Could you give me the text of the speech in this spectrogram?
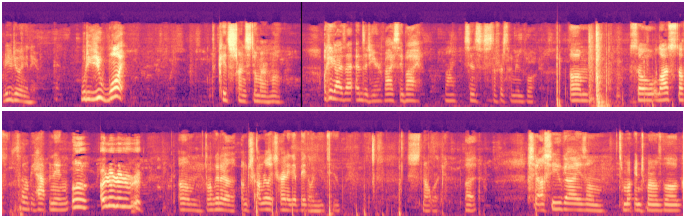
What are you doing in here? What do you want? The kid's trying to steal my remote. Okay, guys, that ends it here. Bye. Say bye. Bye. Since this is the first time you're in the vlog. Um, so a lot of stuff is gonna be happening. Um, I'm gonna, I'm, I'm really trying to get big on YouTube. It's not working, but so I'll see you guys um tomorrow in tomorrow's vlog.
